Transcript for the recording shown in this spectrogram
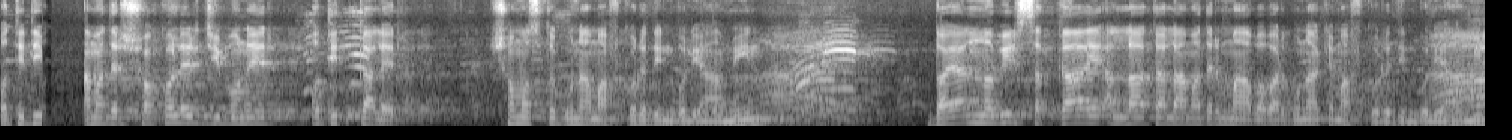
অতিথি আমাদের সকলের জীবনের অতীতকালের সমস্ত গুণা মাফ করে দিন বলি আমিন। দয়াল নবীর সৎকায় আল্লাহ তালা আমাদের মা বাবার গুণাকে মাফ করে দিন বলি আমিন।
